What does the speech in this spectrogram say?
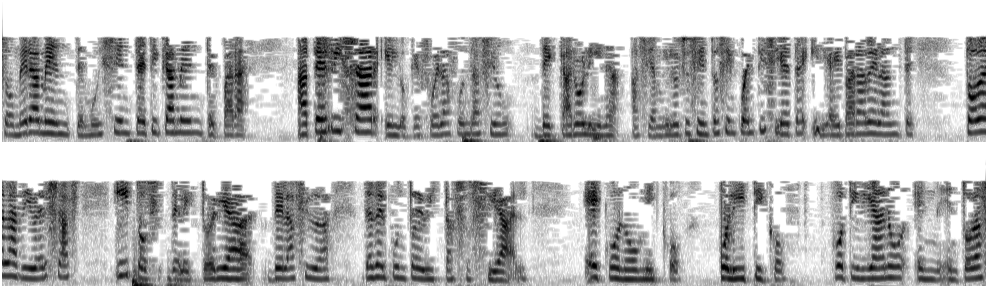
someramente, muy sintéticamente, para aterrizar en lo que fue la fundación de Carolina hacia 1857 y de ahí para adelante todas las diversas hitos de la historia de la ciudad desde el punto de vista social, económico, político, cotidiano en, todas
